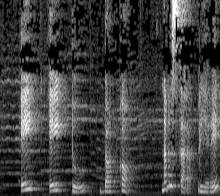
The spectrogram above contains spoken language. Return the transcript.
eight eight two dot com ನಮಸ್ಕಾರ ಪ್ರಿಯರೇ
